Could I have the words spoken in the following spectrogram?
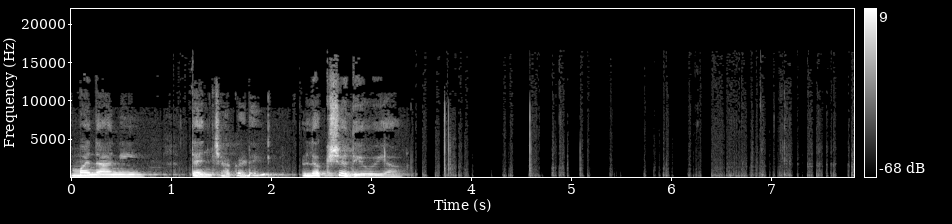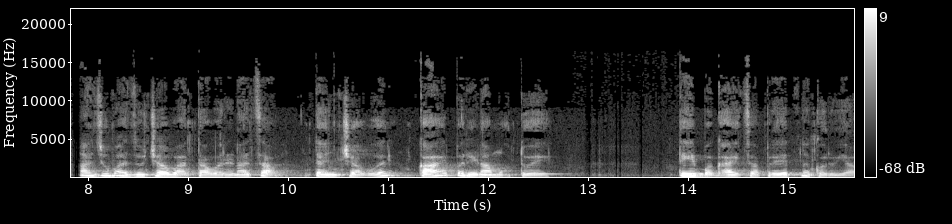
मनाने त्यांच्याकडे लक्ष देऊया. आजूबाजूच्या वातावरणाचा त्यांच्यावर काय परिणाम होतोय? ते बघायचा प्रयत्न करूया.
